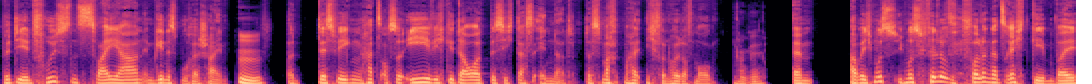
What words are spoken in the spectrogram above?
wird die in frühestens zwei Jahren im Guinness-Buch erscheinen. Mhm. Und deswegen hat es auch so ewig gedauert, bis sich das ändert. Das macht man halt nicht von heute auf morgen. Okay. Aber ich muss, ich muss Phil voll und ganz recht geben, weil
